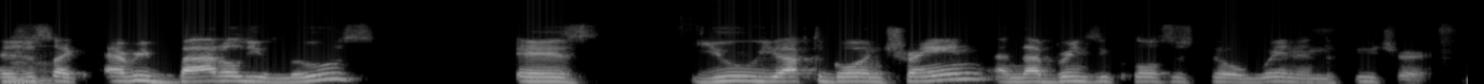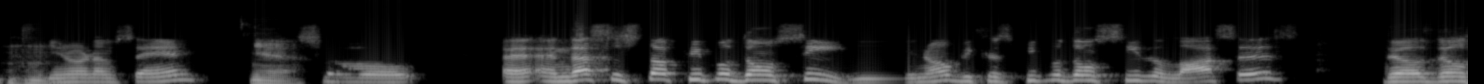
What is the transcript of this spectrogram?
It's just Mhm. like every battle you lose is you you have to go and train, and that brings you closer to a win in the future. Mhm. You know what I'm saying? Yeah. So, and, that's the stuff people don't see, you know, because people don't see the losses. They'll they'll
